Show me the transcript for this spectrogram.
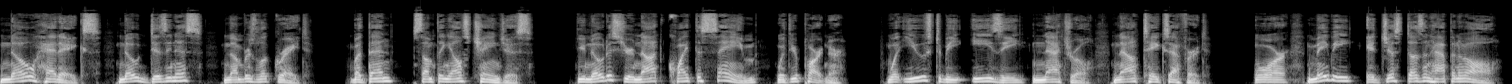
No headaches, no dizziness, numbers look great. But then, something else changes. You notice you're not quite the same with your partner. What used to be easy, natural, now takes effort. Or maybe it just doesn't happen at all.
